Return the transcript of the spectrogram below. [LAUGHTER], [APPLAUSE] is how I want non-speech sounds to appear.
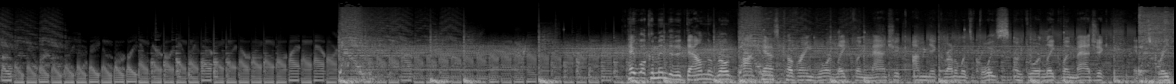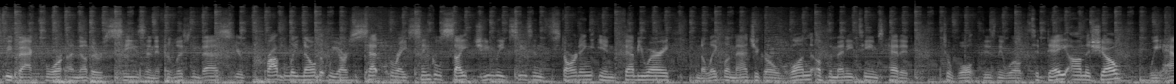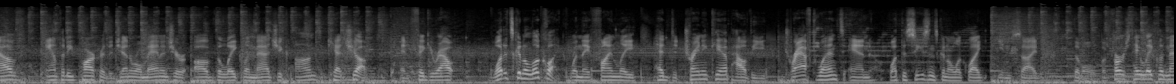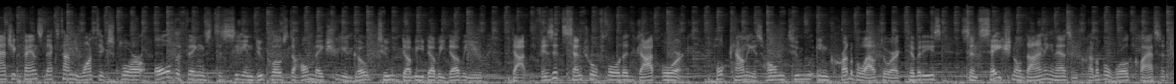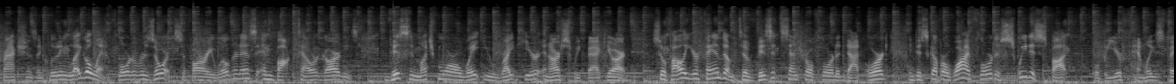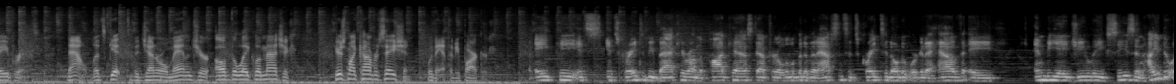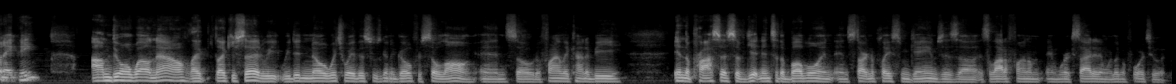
Hey, welcome into the Down the Road podcast covering your Lakeland Magic. I'm Nick Runowitz, voice of your Lakeland Magic, and it's great to be back for another season. If you're listening to this, you probably know that we are set for a single site G League season starting in February, and the Lakeland Magic are one of the many teams headed to Walt Disney World. Today on the show, we have Anthony Parker, the general manager of the Lakeland Magic, on to catch up and figure out what it's going to look like when they finally head to training camp, how the draft went, and what the season's going to look like inside the bowl. But first, hey, Lakeland Magic fans, next time you want to explore all the things to see and do close to home, make sure you go to www.visitcentralflorida.org. Polk County is home to incredible outdoor activities, sensational dining, and has incredible world class attractions, including Legoland, Florida Resort, Safari Wilderness, and Bok Tower Gardens. This and much more await you right here in our sweet backyard. So follow your fandom to visitcentralflorida.org and discover why Florida's sweetest spot will be your family's favorite. Now, let's get to the general manager of the Lakeland Magic. Here's my conversation with Anthony Parker. AP, it's it's great to be back here on the podcast after a little bit of an absence. It's great to know that we're going to have a NBA G League season. How you doing, AP? I'm doing well now. Like like you said, we we didn't know which way this was going to go for so long, and so to finally kind of be in the process of getting into the bubble and, and starting to play some games is uh, it's a lot of fun, and we're excited and we're looking forward to it.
